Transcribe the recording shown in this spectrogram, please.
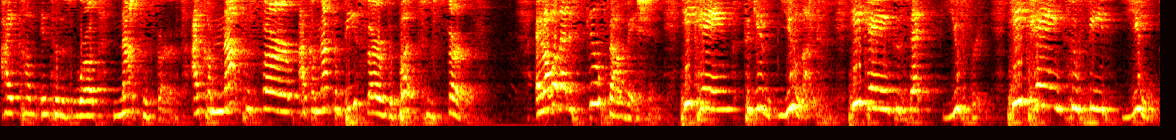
I come into this world not to serve. I come not to serve, I come not to be served, but to serve. And all that is still salvation. He came to give you life. He came to set you free. He came to feed you.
